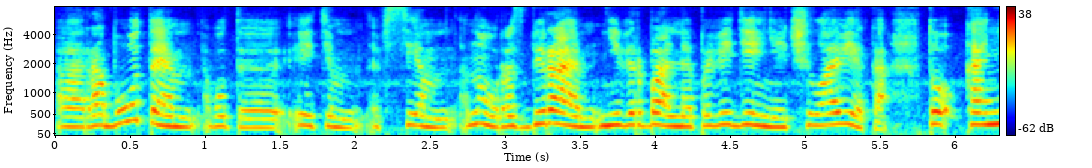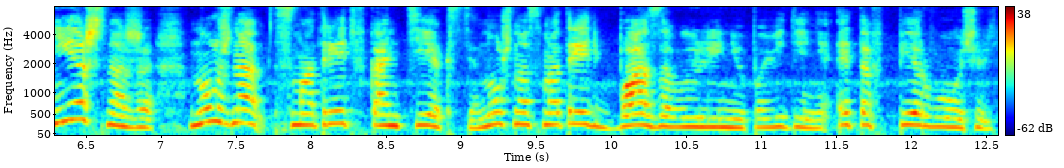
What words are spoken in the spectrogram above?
а, работаем вот э, этим всем ну разбираем невербальное поведение человека то конечно же нужно смотреть в контексте нужно смотреть базовую линию поведения. Это в первую очередь.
